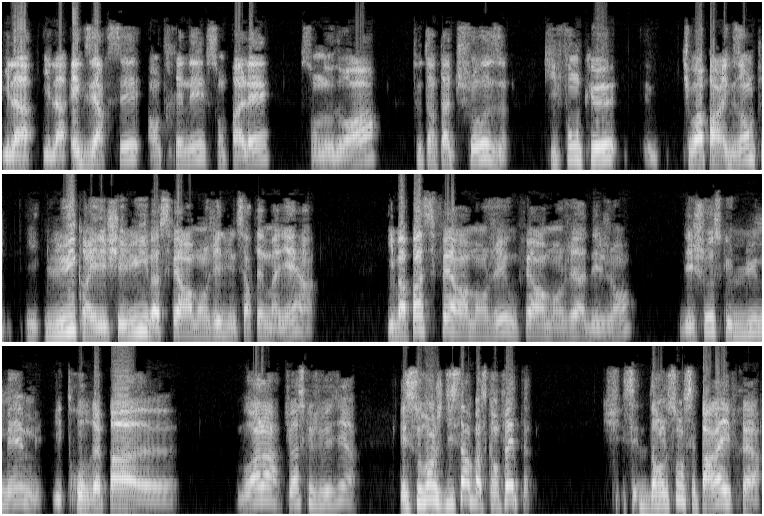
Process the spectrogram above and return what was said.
il a il a exercé, entraîné son palais, son odorat, tout un tas de choses qui font que tu vois, par exemple, lui, quand il est chez lui, il va se faire à manger d'une certaine manière. Il va pas se faire à manger ou faire à manger à des gens des choses que lui-même il trouverait pas. euh, Voilà, tu vois ce que je veux dire? Et souvent, je dis ça parce qu'en fait, dans le son, c'est pareil, frère.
